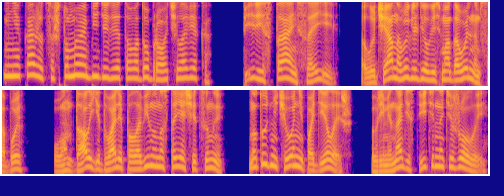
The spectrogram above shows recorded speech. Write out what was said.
«Мне кажется, что мы обидели этого доброго человека». «Перестань, Саиль!» Лучано выглядел весьма довольным собой. Он дал едва ли половину настоящей цены, но тут ничего не поделаешь. Времена действительно тяжелые.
